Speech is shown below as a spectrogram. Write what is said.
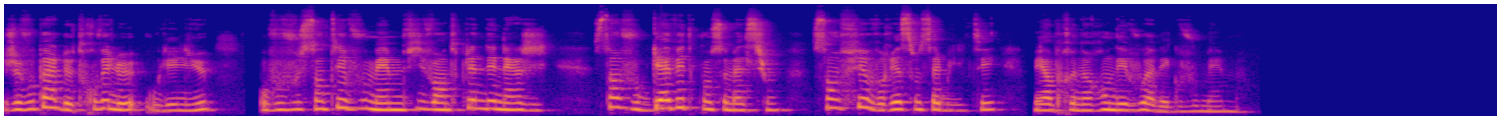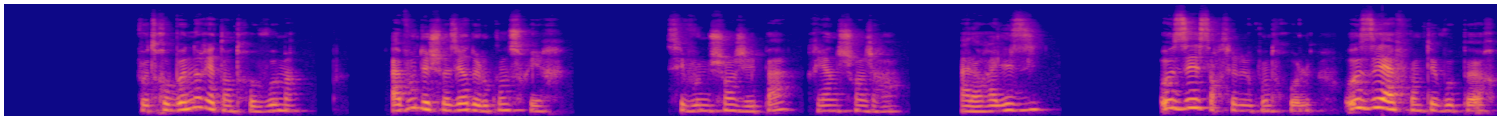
Je vous parle de trouver le ou les lieux où vous vous sentez vous-même vivante, pleine d'énergie, sans vous gaver de consommation, sans fuir vos responsabilités, mais en prenant rendez-vous avec vous-même. Votre bonheur est entre vos mains. À vous de choisir de le construire. Si vous ne changez pas, rien ne changera. Alors allez-y. Osez sortir du contrôle, osez affronter vos peurs,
